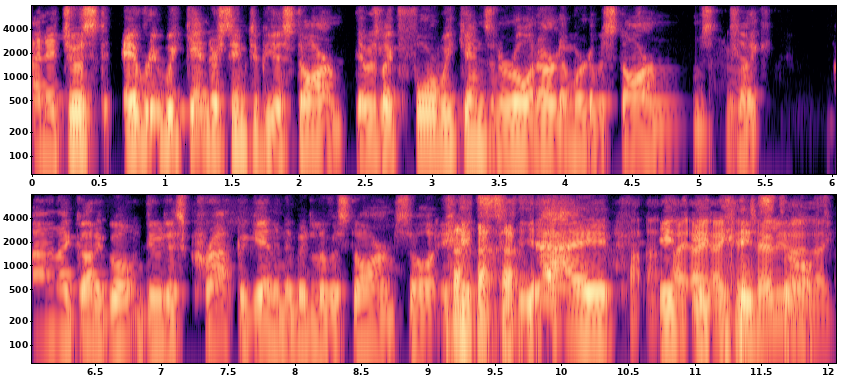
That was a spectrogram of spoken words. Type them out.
and it just every weekend there seemed to be a storm. There was like four weekends in a row in Ireland where there was storms. It's yeah. like, man, I got to go out and do this crap again in the middle of a storm. So it's yeah, it, it, I, I, I can tell you that, like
